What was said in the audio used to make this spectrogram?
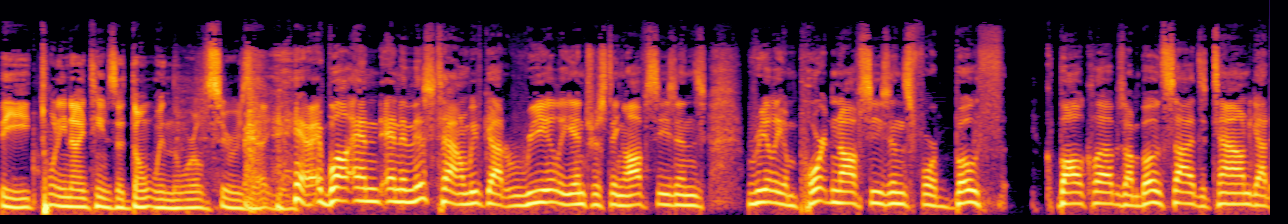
the 29 teams that don't win the World Series that year. yeah, well, and and in this town, we've got really interesting off seasons, really important off seasons for both ball clubs on both sides of town. Got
